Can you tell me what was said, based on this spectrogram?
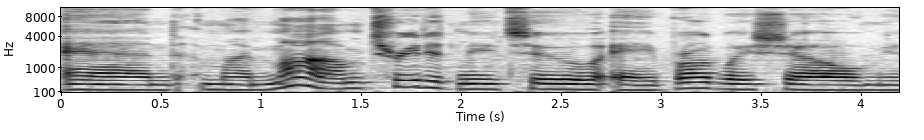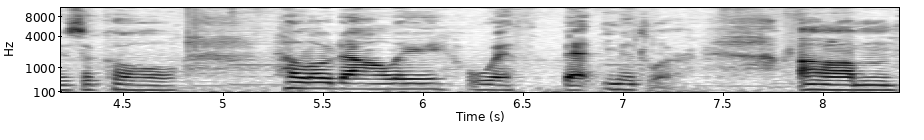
and my mom treated me to a Broadway show musical, Hello Dolly, with Bette Midler. Um,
